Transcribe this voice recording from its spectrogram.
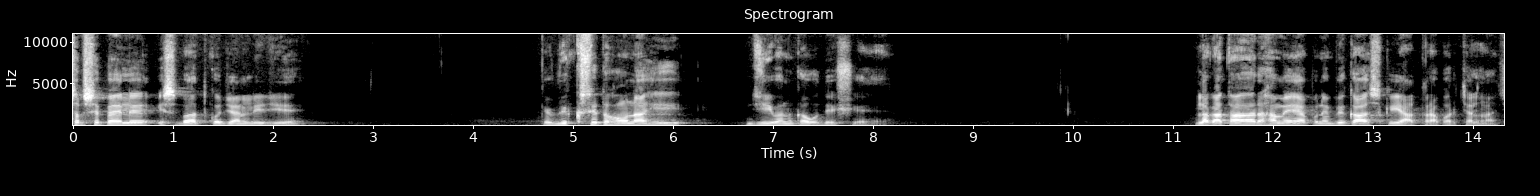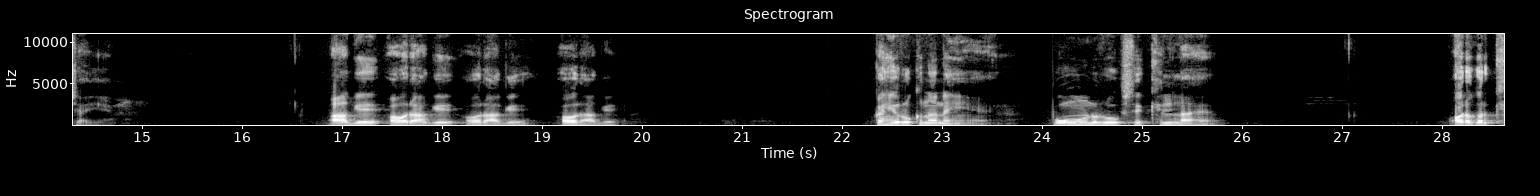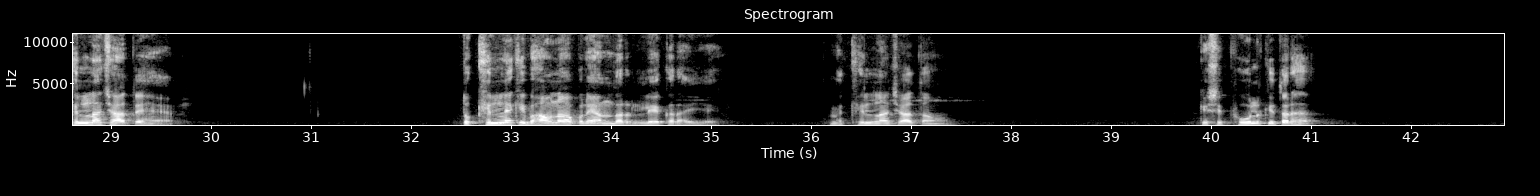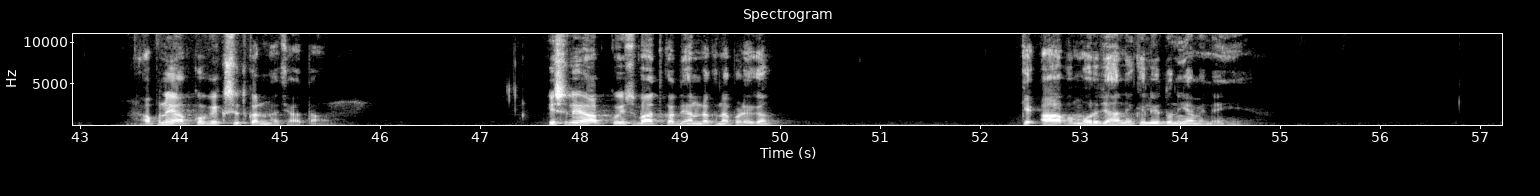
सबसे पहले इस बात को जान लीजिए कि विकसित होना ही जीवन का उद्देश्य है। लगातार हमें अपने विकास की यात्रा पर चलना चाहिए। आगे और आगे और आगे और आगे। कहीं रुकना नहीं है, पूर्ण रूप से खिलना है। और अगर खिलना चाहते हैं तो खिलने की भावना अपने अंदर लेकर आइए। मैं खिलना चाहता हूँ। किसी फूल की तरह अपने आप को विकसित करना चाहता हूँ। इसलिए आपको इस बात का ध्यान रखना पड़ेगा कि आप मुरझाने के लिए दुनिया में नहीं है।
